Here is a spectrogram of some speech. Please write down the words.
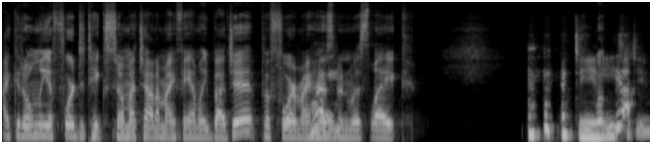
i could only afford to take so much out of my family budget before my Right. husband was like Do you Well, need yeah. to do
